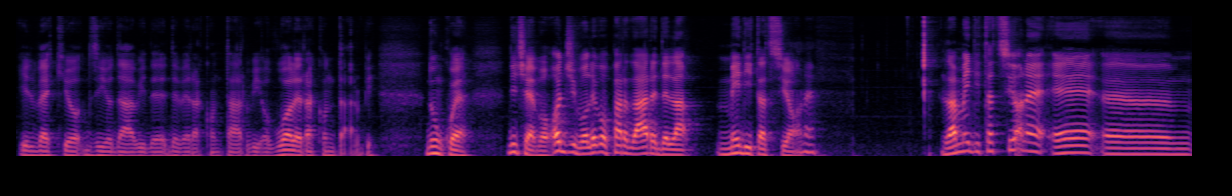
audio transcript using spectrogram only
il vecchio zio Davide deve raccontarvi o vuole raccontarvi. Dunque, dicevo, oggi volevo parlare della meditazione. La meditazione è... Eh,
